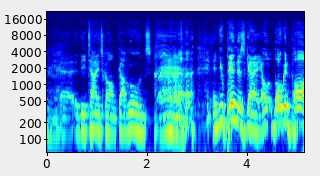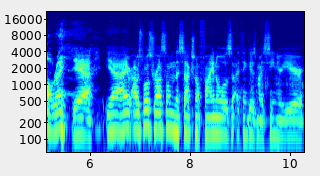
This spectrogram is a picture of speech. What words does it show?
Uh, the Italians call them gavoons. and you pinned this guy, oh, Logan Paul, right? Yeah, yeah. I, I was supposed to wrestle him in the sectional finals. I think is my senior year,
